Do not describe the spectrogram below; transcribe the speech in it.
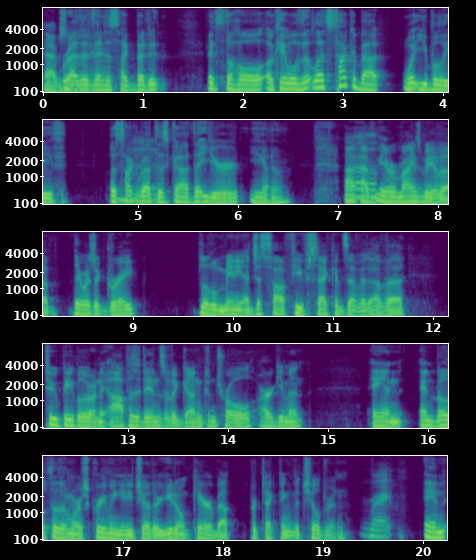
Absolutely. rather than it's like, but it, it's the whole, okay, well, th- let's talk about what you believe. Let's talk about Mhm. this God that you're, you know, I, I, it reminds me of a. There was a great little mini. I just saw a few seconds of it of a two people who are on the opposite ends of a gun control argument, and and both of them were screaming at each other. You don't care about protecting the children. right And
